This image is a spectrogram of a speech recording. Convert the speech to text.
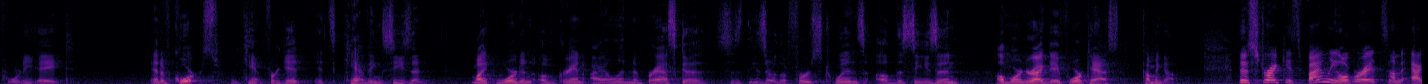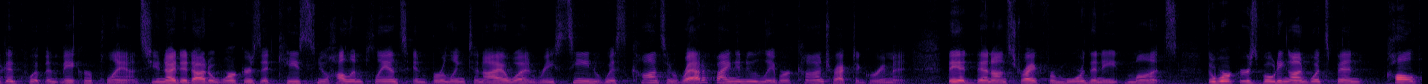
48. And of course, we can't forget it's calving season. Mike Warden of Grand Island, Nebraska says these are the first twins of the season. I'll more in your Ag Day forecast coming up. The strike is finally over at some ag equipment maker plants. United Auto Workers at Case New Holland plants in Burlington, Iowa and Racine, Wisconsin ratifying a new labor contract agreement. They had been on strike for more than eight months. The workers voting on what's been called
